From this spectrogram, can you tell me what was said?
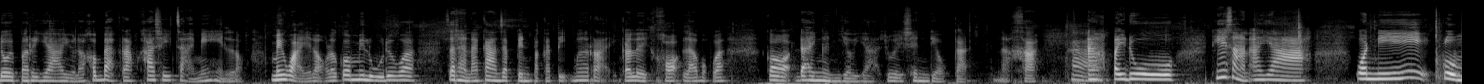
โดยปริยายอยู่แล้วเขาแบกรับค่าใช้จ่ายไม่เห็นหรอกไม่ไหวหรอก แล้วก็ไม่รู้ด้วยว่าสถานการณ์จะเป็นปกติเมื่อไหร่ ก็เลยเคาะแล้วบอกว่าก็ได้เงินเยียวยาด้วยเช่นเดียวกันนะคะค่ะอะไปดูที่ศาลอาญาวันนี้กลุ่ม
